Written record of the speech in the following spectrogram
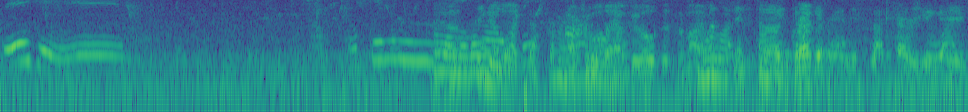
There she is. I think of like pretty much all our girls at the moment like that is uh, stumpy's gonna grab get it, round this side carrying eggs.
